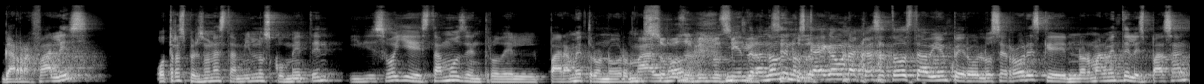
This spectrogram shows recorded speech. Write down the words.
garrafales, otras personas también los cometen y dices, oye, estamos dentro del parámetro normal. Somos del mismo Mientras no se nos caiga una casa, todo está bien, pero los errores que normalmente les pasan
